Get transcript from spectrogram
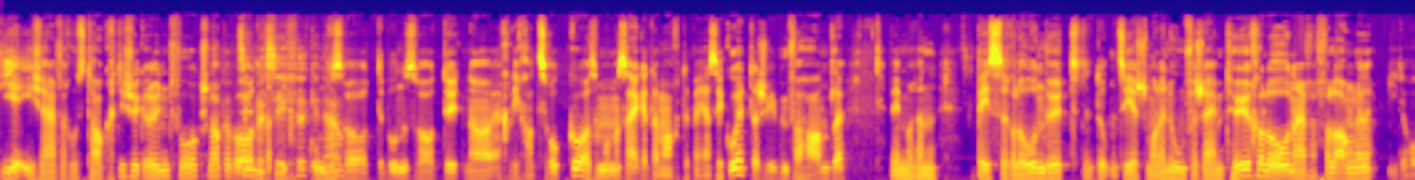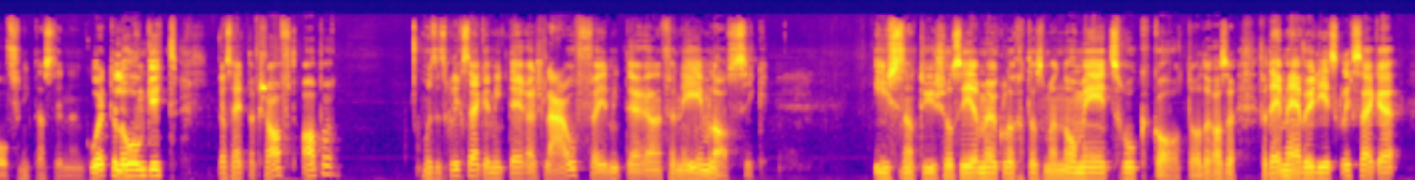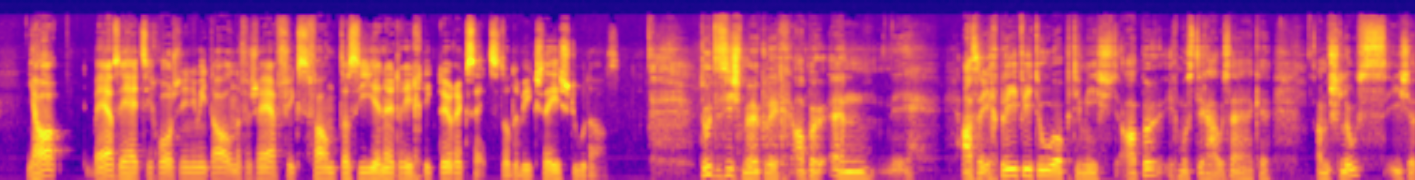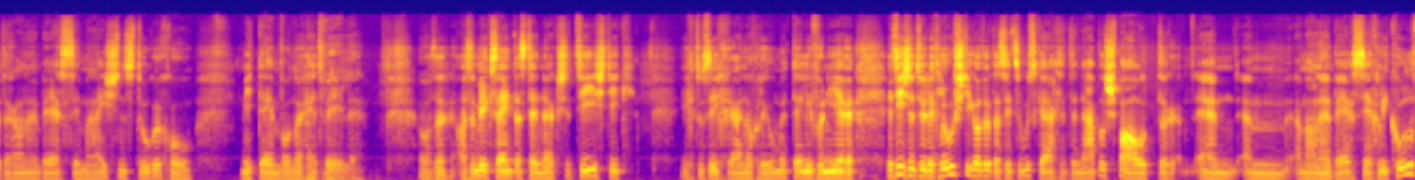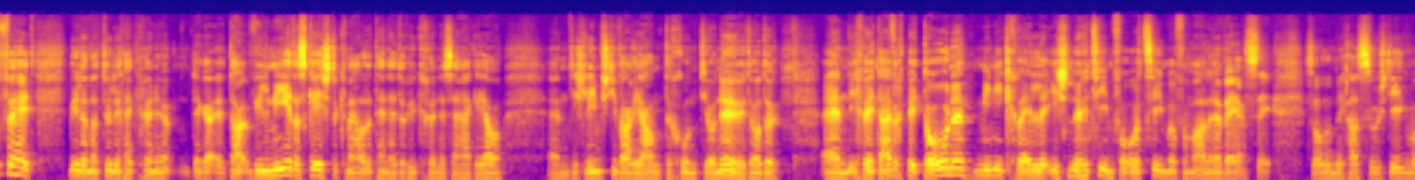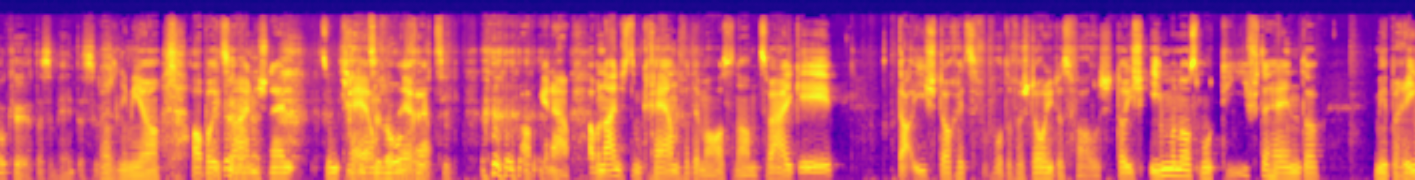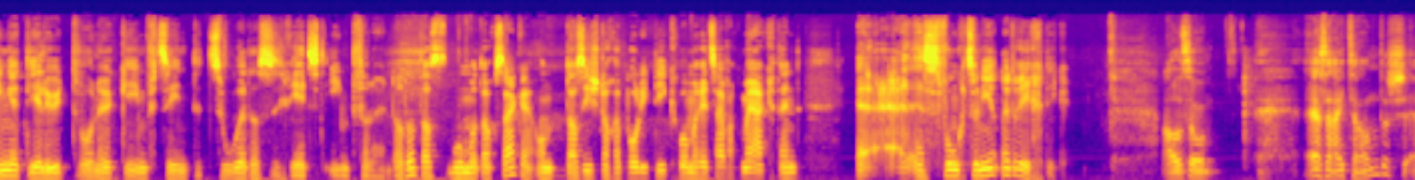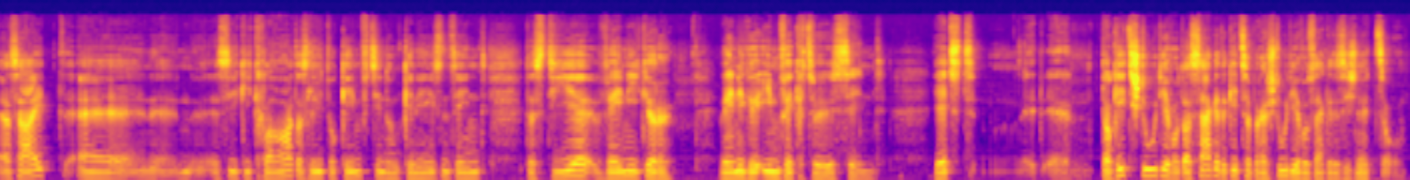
die ist einfach aus taktischen Gründen vorgeschlagen worden. Ziemlich sicher, der Bundesrat, genau. Der Bundesrat dort noch ein bisschen zurückgehen. Also muss man sagen, da macht der Bär sehr gut. Das ist wie beim Verhandeln. Wenn man einen besseren Lohn will, dann tut man zuerst mal einen unverschämt höheren Lohn einfach verlangen, in der Hoffnung, dass es dann einen guten Lohn gibt. Das hat er geschafft, aber ich muss jetzt gleich sagen, mit dieser Schlaufe, mit dieser Vernehmlassung, ist es natürlich schon sehr möglich, dass man noch mehr zurückgeht, oder? Also, von dem her würde ich jetzt gleich sagen, ja, Berse hat sich wahrscheinlich mit allen Verschärfungsfantasien nicht richtig durchgesetzt, oder wie siehst du das? Du, das ist möglich, aber, ähm, also ich bleibe wie du Optimist, aber ich muss dir auch sagen, am Schluss ist ja der Alain Berset meistens durchgekommen mit dem, was er hat wählen. Oder? Also wir sehen das dann nächsten Dienstag. Ich tu sicher auch noch ein bisschen telefonieren. Es ist natürlich lustig, oder, dass jetzt ausgerechnet der Nebelspalter ähm, ähm, Alain Berset ein bisschen geholfen hat, weil er natürlich hat können, da, weil wir das gestern gemeldet haben, hat er heute können sagen, ja, ähm, die schlimmste Variante kommt ja nicht, oder? Ähm, ich will einfach betonen, meine Quelle ist nicht im Vorzimmer von Alain Berset, sondern ich habe es sonst irgendwo gehört, also wir haben das sonst. Ich an. Aber jetzt noch einmal schnell zum Kern von der... ah, genau. Aber nein, zum Kern von der Massnahmen. 2G, da ist doch jetzt, oder verstehe ich das falsch, da ist immer noch das Motiv dahinter, wir bringen die Leute, die nicht geimpft sind, dazu, dass sie sich jetzt impfen lassen, oder? Das muss man doch sagen. Und das ist doch eine Politik, wo wir jetzt einfach gemerkt haben, äh, es funktioniert nicht richtig. Also, er sagt es anders. Er sagt, äh, es sei klar, dass Leute, die geimpft sind und genesen sind, dass die weniger, weniger infektiös sind. Jetzt, äh, da gibt es Studien, die das sagen, da gibt es aber auch Studien, die sagen, das ist nicht so.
